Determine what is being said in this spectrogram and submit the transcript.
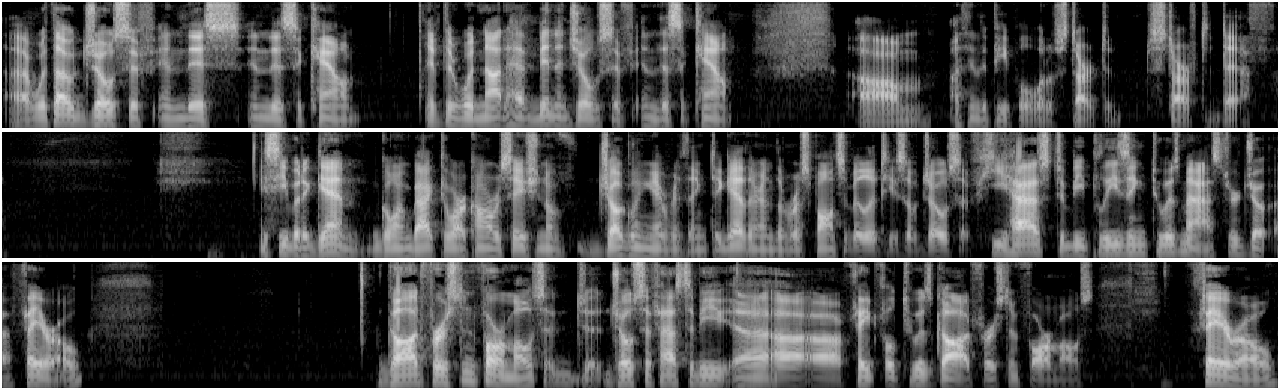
Uh, without Joseph in this in this account, if there would not have been a Joseph in this account, um, I think the people would have started starved to death. You see, but again, going back to our conversation of juggling everything together and the responsibilities of Joseph, he has to be pleasing to his master, jo- uh, Pharaoh. God first and foremost. J- Joseph has to be uh, uh, uh, faithful to his God first and foremost. Pharaoh,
